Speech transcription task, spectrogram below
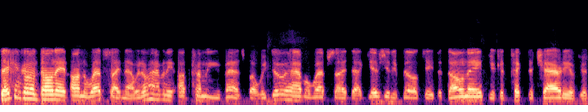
They can go and donate on the website now. We don't have any upcoming events, but we do have a website that gives you the ability to donate. You can pick the charity of your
